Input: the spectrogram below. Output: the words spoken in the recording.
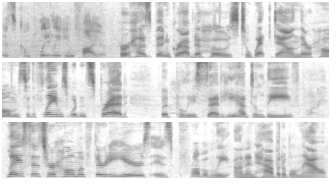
is completely in fire. Her husband grabbed a hose to wet down their home so the flames wouldn't spread but police said he had to leave. Lay says her home of 30 years is probably uninhabitable now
